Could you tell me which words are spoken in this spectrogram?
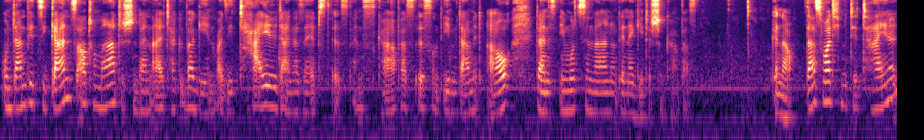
und dann wird sie ganz automatisch in deinen Alltag übergehen, weil sie Teil deiner selbst ist, deines Körpers ist und eben damit auch deines emotionalen und energetischen Körpers. Genau, das wollte ich mit dir teilen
